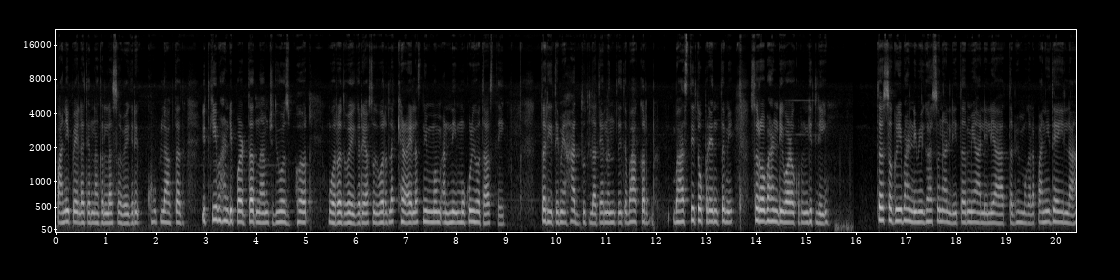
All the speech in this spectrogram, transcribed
पाणी प्यायला त्यांना गल्लासं वगैरे खूप लागतात. इतकी भांडी पडतात ना आमची दिवसभर वरद वगैरे असतो वरदला खेळायलाच निम्म आणि मोकळी होत असते. तरी इथे मी हात धुतला त्यानंतर इथे भाकर भाजते तोपर्यंत मी सर्व भांडी गोळा करून घेतली. तर सगळी भांडी मी घासून आणली. तर मी आलेली आत्ता आता भीमगाला पाणी द्यायला.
